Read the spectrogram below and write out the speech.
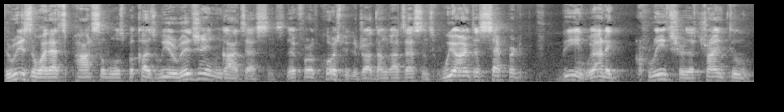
The reason why that's possible is because we originate in God's essence. Therefore, of course, we could draw down God's essence. We aren't a separate being. We're not a creature that's trying to.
